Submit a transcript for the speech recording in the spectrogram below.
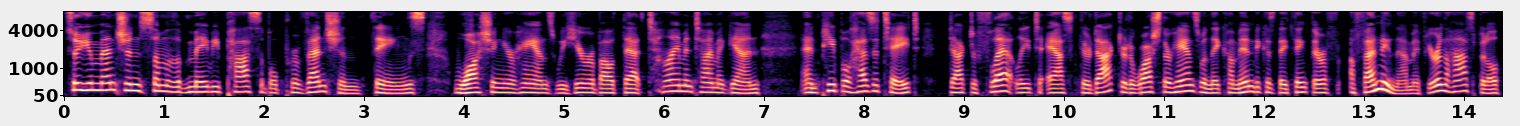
So you mentioned some of the maybe possible prevention things, washing your hands. We hear about that time and time again, and people hesitate, Dr. Flatley, to ask their doctor to wash their hands when they come in because they think they're offending them. If you're in the hospital,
